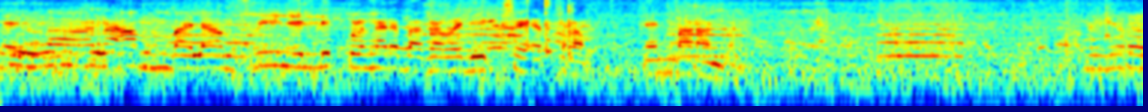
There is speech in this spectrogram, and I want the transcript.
നെന്മാറ അമ്പലം ശ്രീ നെല്ലിക്കുളങ്ങര ഭഗവതി ക്ഷേത്രം നെന്മാറ അമ്പലം വേറെ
